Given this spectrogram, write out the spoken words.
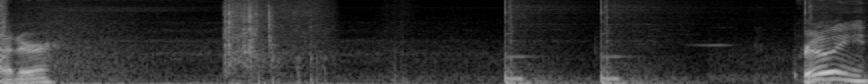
Better. Really?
